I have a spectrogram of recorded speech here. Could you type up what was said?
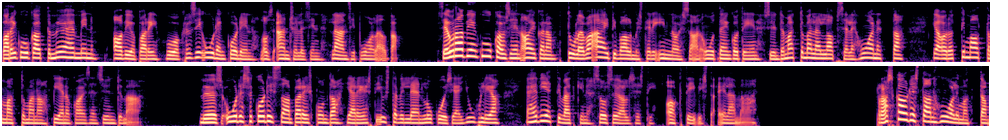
Pari kuukautta myöhemmin aviopari vuokrasi uuden kodin Los Angelesin länsipuolelta. Seuraavien kuukausien aikana tuleva äiti valmisteli innoissaan uuteen kotiin syntymättömälle lapselle huonetta ja odotti malttamattomana pienokaisen syntymää. Myös uudessa kodissaan pariskunta järjesti ystävilleen lukuisia juhlia ja he viettivätkin sosiaalisesti aktiivista elämää. Raskaudestaan huolimatta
